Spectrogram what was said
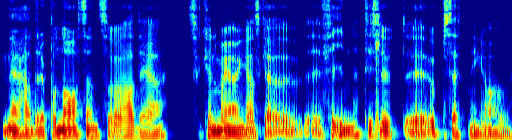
när jag hade det på NASen så, hade jag, så kunde man göra en ganska eh, fin till slut eh, uppsättning av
